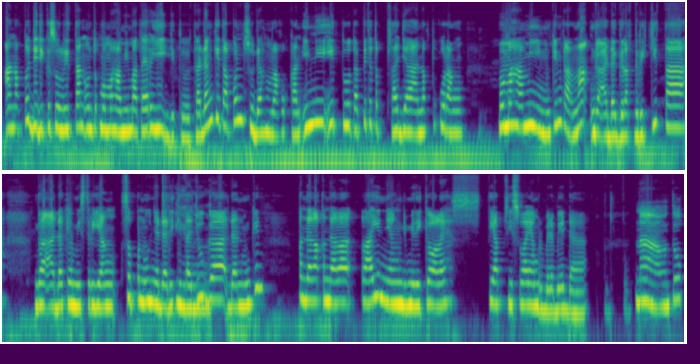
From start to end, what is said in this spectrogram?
anak tuh jadi kesulitan untuk memahami materi gitu. Kadang kita pun sudah melakukan ini itu tapi tetap saja anak tuh kurang memahami. Mungkin karena nggak ada gerak gerik kita nggak ada chemistry yang sepenuhnya dari kita Iya. juga dan mungkin kendala-kendala lain yang dimiliki oleh setiap siswa yang berbeda-beda. Nah, untuk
